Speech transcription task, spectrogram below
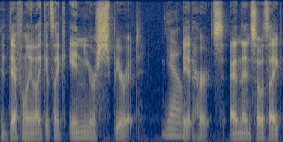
It definitely like it's like in your spirit. Yeah. It hurts. And then so it's like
